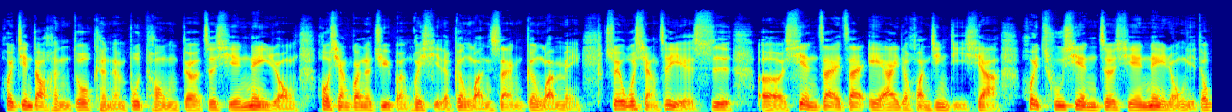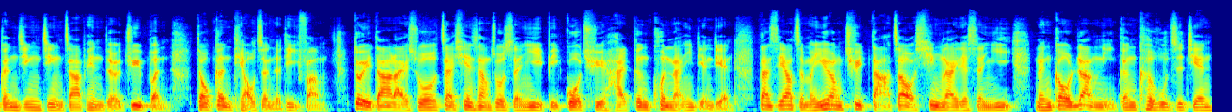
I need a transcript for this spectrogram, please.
会见到很多可能不同的这些内容或相关的剧本会写得更完善、更完美。所以我想这也是呃，现在在 AI 的环境底下会出现这些内容也都更精进。片的剧本都更调整的地方，对于大家来说，在线上做生意比过去还更困难一点点。但是要怎么样去打造信赖的生意，能够让你跟客户之间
